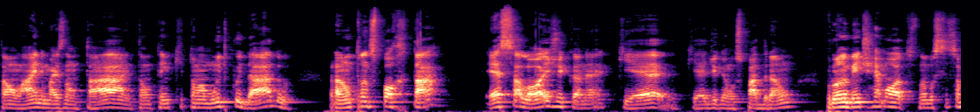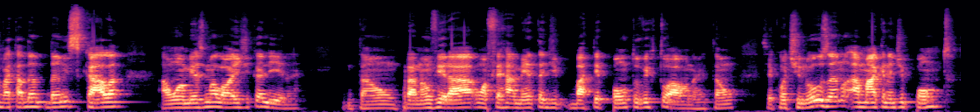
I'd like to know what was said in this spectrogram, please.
tá online, mas não está, então tem que tomar muito cuidado para não transportar essa lógica, né, que é, que é digamos, padrão, para o ambiente remoto, senão você só vai estar tá dando, escala a uma mesma lógica ali, né? Então, para não virar uma ferramenta de bater ponto virtual, né? Então, você continua usando a máquina de ponto,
